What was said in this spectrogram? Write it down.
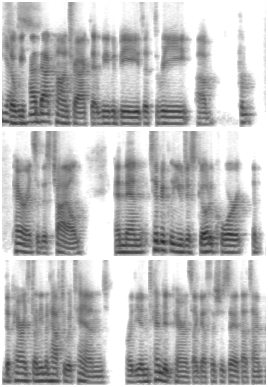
Yes. So we had that contract that we would be the three uh, parents of this child. And then typically you just go to court. The, the parents don't even have to attend, or the intended parents, I guess I should say at that time.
